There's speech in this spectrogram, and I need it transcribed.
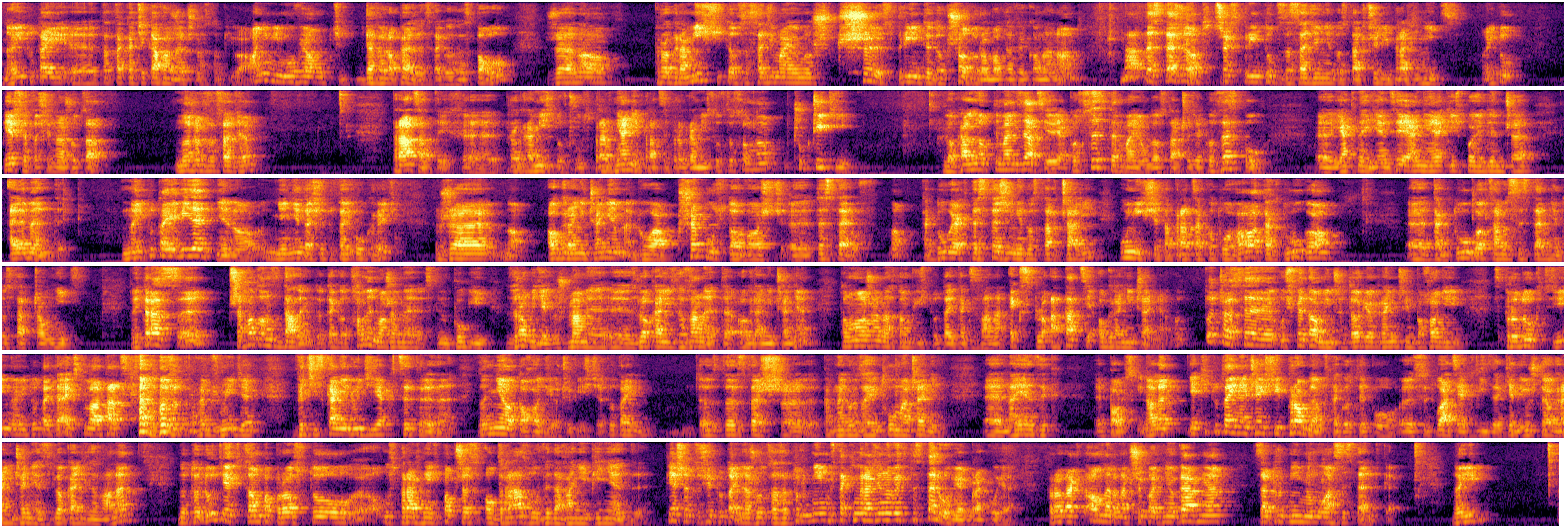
No i tutaj e, ta taka ciekawa rzecz nastąpiła. Oni mi mówią, ci deweloperzy z tego zespołu, że no, programiści to w zasadzie mają już trzy sprinty do przodu robotę wykonaną, no a testerzy od trzech sprintów w zasadzie nie dostarczyli prawie nic. No i tu pierwsze co się narzuca, no że w zasadzie praca tych e, programistów, czy usprawnianie pracy programistów to są no, czubczyki, lokalne optymalizacje, jako system mają dostarczać, jako zespół e, jak najwięcej, a nie jakieś pojedyncze elementy. No i tutaj ewidentnie no, nie, nie da się tutaj ukryć, że no, ograniczeniem była przepustowość e, testerów. No, tak długo jak testerzy nie dostarczali, u nich się ta praca kotłowała, tak długo, tak długo cały system nie dostarczał nic. No i teraz e, przechodząc dalej do tego, co my możemy z tym PUGI zrobić, jak już mamy e, zlokalizowane te ograniczenie, to może nastąpić tutaj tak zwana eksploatacja ograniczenia. No, to trzeba sobie uświadomić, że teoria ograniczeń pochodzi z produkcji, no i tutaj ta eksploatacja może trochę brzmieć jak wyciskanie ludzi jak cytrynę. No nie o to chodzi oczywiście. Tutaj to jest, też e, pewnego rodzaju tłumaczenie na język polski. No ale jaki tutaj najczęściej problem w tego typu e, sytuacjach widzę, kiedy już te ograniczenie jest zlokalizowane? No to ludzie chcą po prostu e, usprawnić poprzez od razu wydawanie pieniędzy. Pierwsze, co się tutaj narzuca, zatrudnijmy w takim razie nowych testerów, jak brakuje. Product owner na przykład nie ogarnia, zatrudnijmy mu asystentkę. No i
